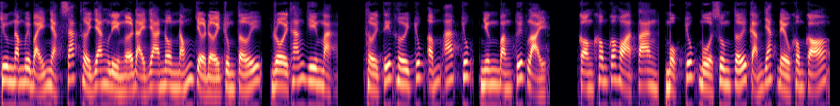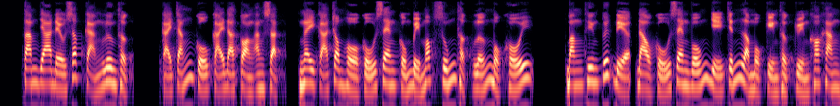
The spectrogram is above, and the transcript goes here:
Chương 57 nhặt xác thời gian liền ở đại gia nôn nóng chờ đợi trung tới, rồi tháng giêng mặt. Thời tiết hơi chút ấm áp chút nhưng băng tuyết lại. Còn không có hòa tan, một chút mùa xuân tới cảm giác đều không có. Tam gia đều sắp cạn lương thực. Cải trắng củ cải đã toàn ăn sạch, ngay cả trong hồ củ sen cũng bị móc xuống thật lớn một khối. Băng thiên tuyết địa, đào củ sen vốn dĩ chính là một kiện thực chuyện khó khăn,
